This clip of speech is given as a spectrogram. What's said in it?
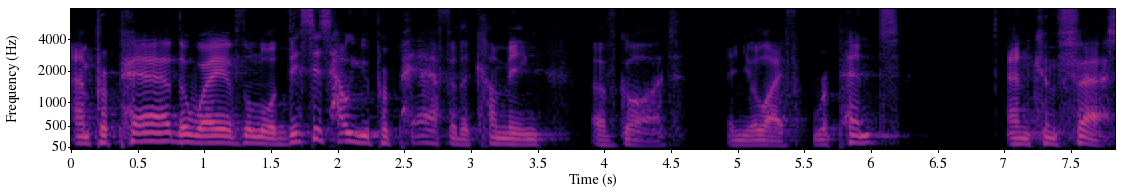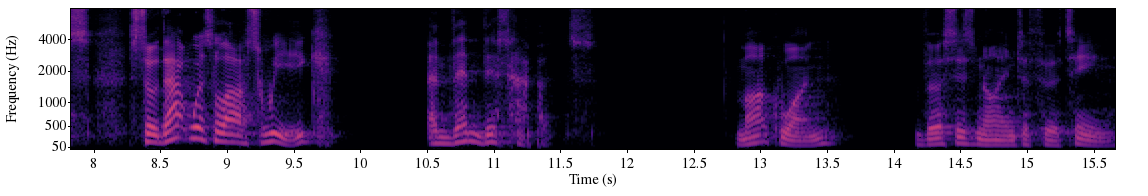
and prepare the way of the Lord. This is how you prepare for the coming of God in your life. Repent and confess. So that was last week. And then this happens Mark 1, verses 9 to 13.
